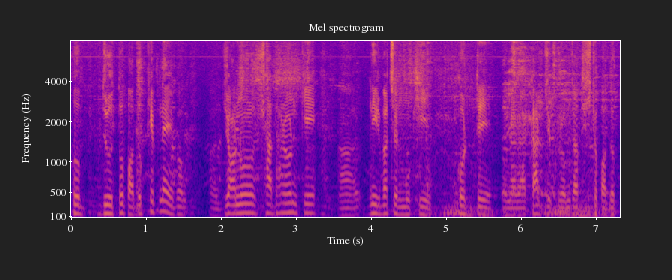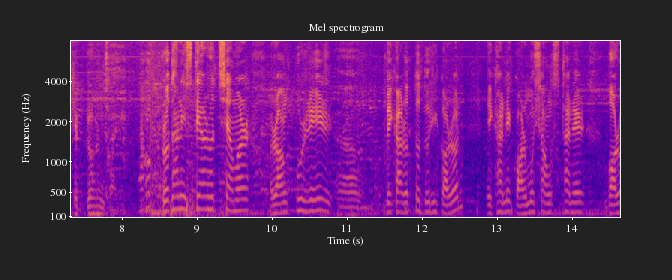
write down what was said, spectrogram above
খুব দ্রুত পদক্ষেপ নেয় এবং জনসাধারণকে নির্বাচনমুখী করতে ওনারা কার্যক্রম যথেষ্ট পদক্ষেপ গ্রহণ করে প্রধান ইশতেহার হচ্ছে আমার রংপুরের বেকারত্ব দূরীকরণ। এখানে কর্মসংস্থানের বড়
